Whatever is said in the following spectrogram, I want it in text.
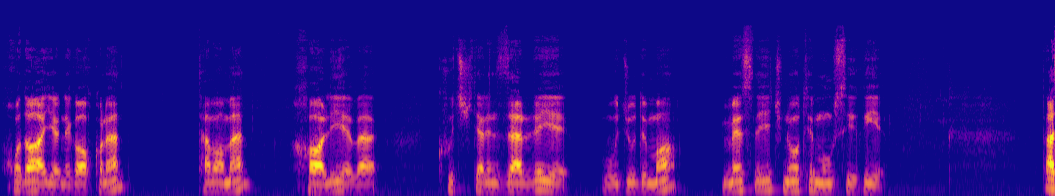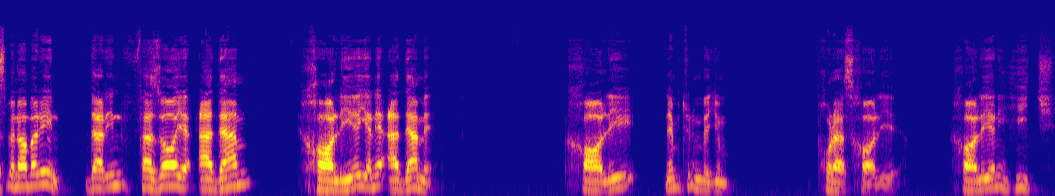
خدا اگر نگاه کنند تماما خالیه و کوچکترین ذره وجود ما مثل یک نوت موسیقیه. پس بنابراین در این فضای عدم خالیه یعنی عدمه خالی نمی‌تونیم بگیم پر از خالیه. خالی یعنی هیچ.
